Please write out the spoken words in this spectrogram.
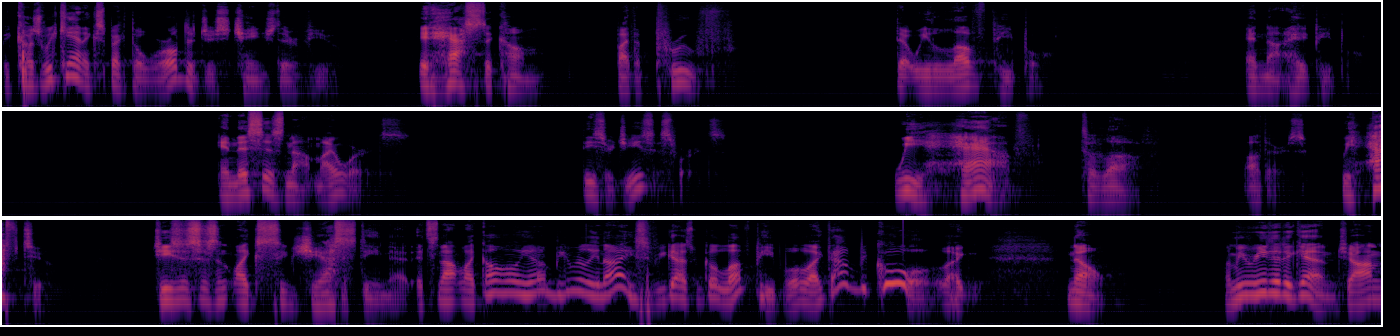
Because we can't expect the world to just change their view. It has to come by the proof that we love people and not hate people. And this is not my words, these are Jesus' words. We have to love others. We have to. Jesus isn't like suggesting it. It's not like, oh, you know, it'd be really nice if you guys would go love people. Like, that would be cool. Like, no. Let me read it again. John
